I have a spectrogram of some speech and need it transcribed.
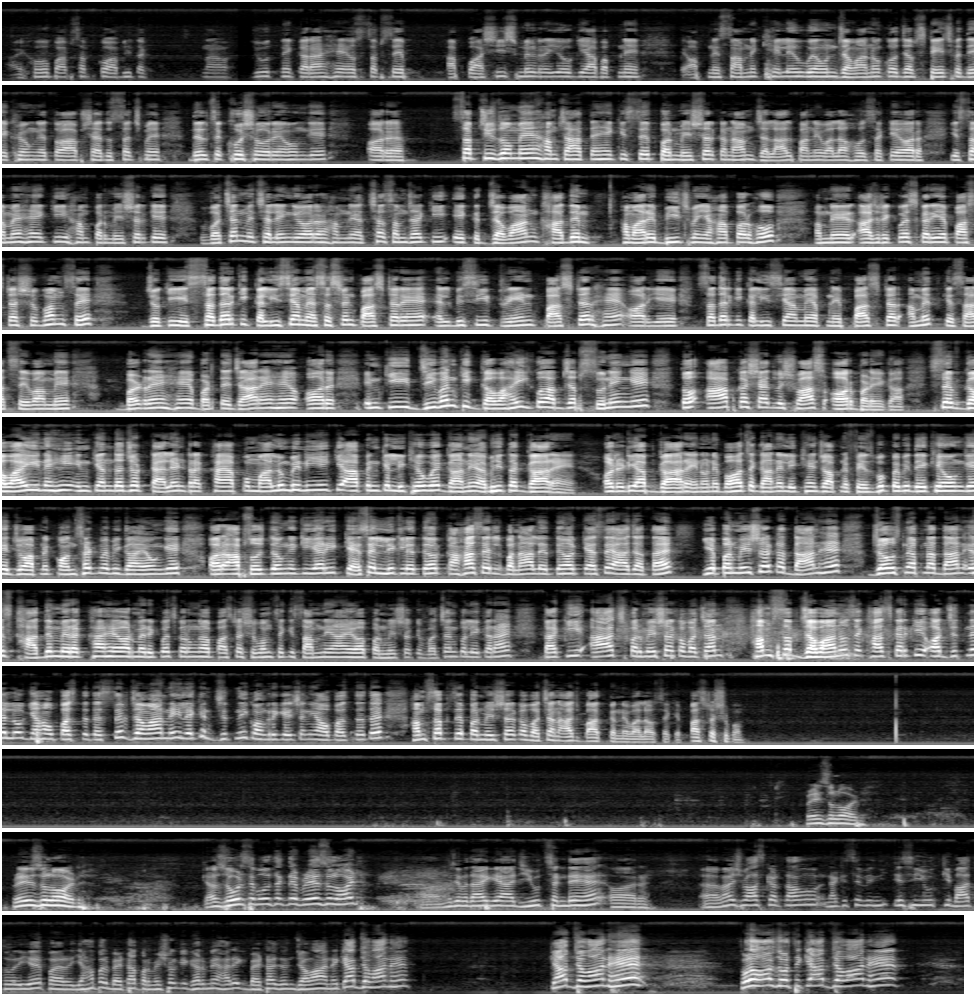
आई होप आप सबको अभी तक जितना यूथ ने करा है, उस सबसे आपको आशीष मिल रही होगी। आप अपने अपने सामने खेले हुए उन जवानों को जब स्टेज पे देख रहे होंगे तो आप शायद उस सच में दिल से खुश हो रहे होंगे। और सब चीज़ों में हम चाहते हैं कि सिर्फ़ परमेश्वर का नाम जलाल पाने वाला हो सके। और ये समय है कि हम परमेश्वर के वचन में चलेंगे और हमने अच्छा समझा कि एक जवान खादिम हमारे बीच में यहाँ पर हो। हमने आज रिक्वेस्ट करी है पास्टर शुभम से जो कि सदर की कलीसिया में असिस्टेंट पास्टर हैं एलबीसी ट्रेंड पास्टर हैं और ये सदर की कलीसिया में अपने पास्टर अमित के साथ सेवा में बढ़ रहे हैं, बढ़ते जा रहे हैं और इनकी जीवन की गवाही को आप जब सुनेंगे तो आपका शायद विश्वास और बढ़ेगा। सिर्फ़ गवाही नहीं, इनके अंदर जो टैलेंट रखा है, आपको मालूम भी नहीं है कि आप इनके लिखे हुए गाने अभी तक गा रहे हैं। ऑलरेडी आप गा रहे हैं। इन्होंने बहुत से गाने लिखे हैं जो आपने फेसबुक पे भी देखे होंगे, जो आपने कॉन्सर्ट में भी गाए होंगे और आप सोचते होंगे कि यार ये कैसे लिख लेते हैं और कहाँ से बना लेते हैं और कैसे आ जाता है। ये परमेश्वर का दान है, जो उसने अपना दान इस खादिम में रखा है। और मैं रिक्वेस्ट करूँगा पास्टर शिवम से कि सामने आए और परमेश्वर के वचन को लेकर आए, ताकि आज परमेश्वर का वचन हम सब जवानों से खास करके, और जितने लोग यहाँ उपस्थित है सिर्फ़ जवान नहीं, लेकिन जितनी कांग्रेगेशन यहाँ उपस्थित है हम सबसे परमेश्वर का वचन आज बात करने वाला हो सके pastor Shubham praise Lord praise Lord क्या ज़ोर से बोल सकते हैं प्रेज लॉर्ड मुझे बताया गया आज यूथ संडे है और अ, मैं विश्वास करता हूँ न कि सिर्फ़ इस यूथ की बात हो रही है पर यहाँ पर बैठा परमेश्वर के घर में हर एक बैठा जन जवान है। क्या आप जवान हैं? क्या आप जवान हैं? थोड़ा और ज़ोर से क्या आप जवान हैं?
